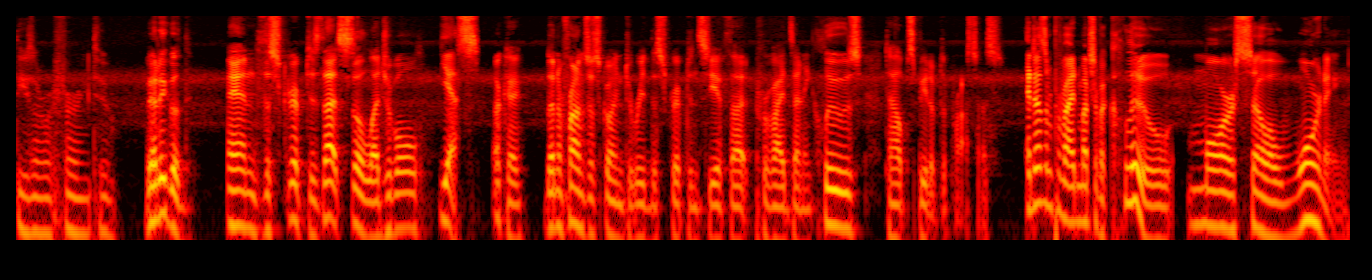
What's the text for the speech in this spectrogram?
these are referring to. Very good. And the script, is that still legible? Yes. Okay. Then Efron's just going to read the script and see if that provides any clues to help speed up the process. It doesn't provide much of a clue, more so a warning,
